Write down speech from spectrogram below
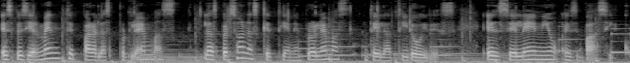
especialmente para las, problemas, las personas que tienen problemas de la tiroides. El selenio es básico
